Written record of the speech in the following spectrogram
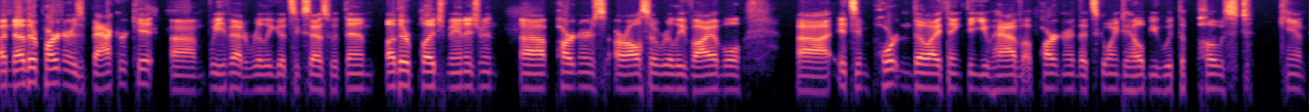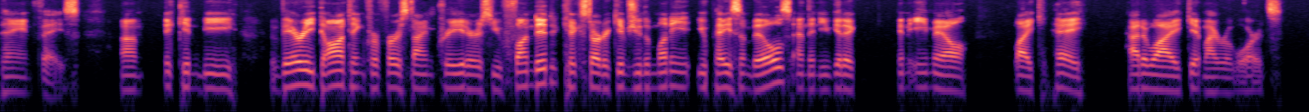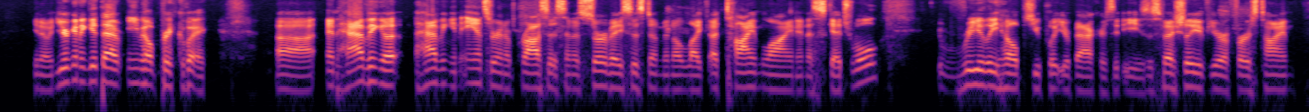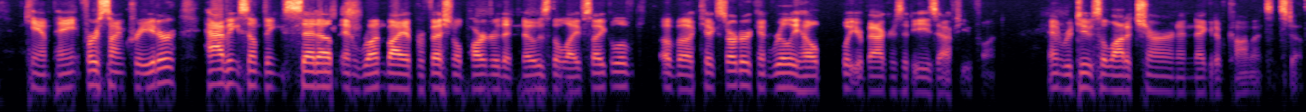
another partner is BackerKit. Um, we've had a really good success with them. Other pledge management uh, partners are also really viable. Uh, it's important, though, I think that you have a partner that's going to help you with the post campaign phase. Um, it can be very daunting for first time creators. You funded, Kickstarter gives you the money, you pay some bills, and then you get a, an email like, hey, how do I get my rewards? You know, you're going to get that email pretty quick. Uh, and having a having an answer and a process and a survey system and a like a timeline and a schedule really helps you put your backers at ease, especially if you're a first time campaign first time creator having something set up and run by a professional partner that knows the life cycle of, of a kickstarter can really help put your backers at ease after you fund and reduce a lot of churn and negative comments and stuff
